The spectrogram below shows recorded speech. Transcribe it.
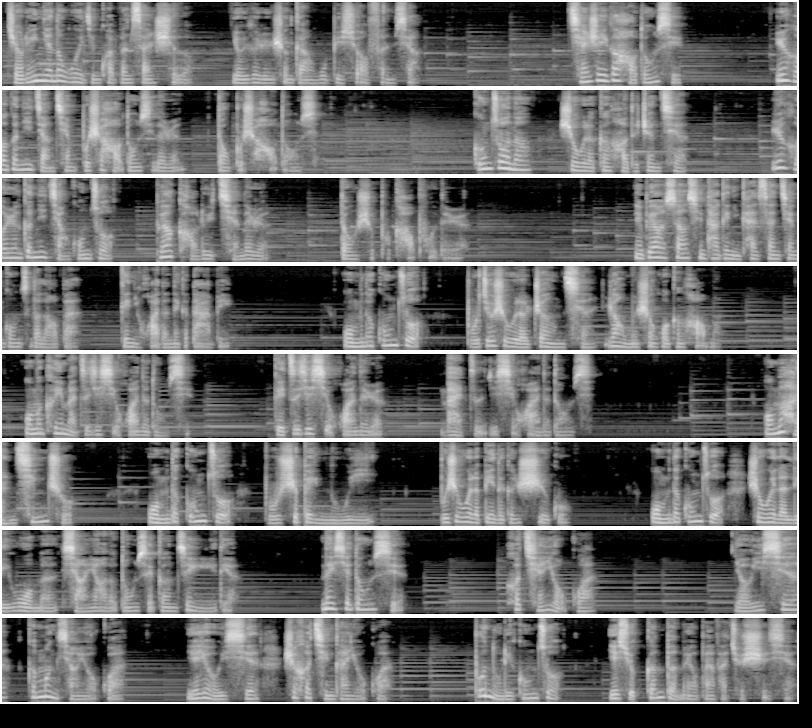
九零年的我已经快奔三十了，有一个人生感悟必须要分享：钱是一个好东西。任何跟你讲钱不是好东西的人，都不是好东西。工作呢，是为了更好的挣钱。任何人跟你讲工作，不要考虑钱的人，都是不靠谱的人。你不要相信他给你开三千工资的老板给你画的那个大饼。我们的工作不就是为了挣钱，让我们生活更好吗？我们可以买自己喜欢的东西，给自己喜欢的人。卖自己喜欢的东西。我们很清楚，我们的工作不是被奴役，不是为了变得更世故，我们的工作是为了离我们想要的东西更近一点。那些东西和钱有关，有一些跟梦想有关，也有一些是和情感有关。不努力工作，也许根本没有办法去实现。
